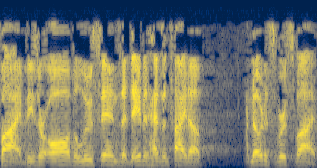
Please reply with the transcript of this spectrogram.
5. These are all the loose ends that David hasn't tied up. Notice verse 5.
